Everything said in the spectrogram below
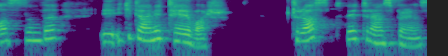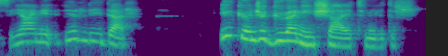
aslında e, iki tane T var. Trust ve transparency. Yani bir lider ilk önce güven inşa etmelidir.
